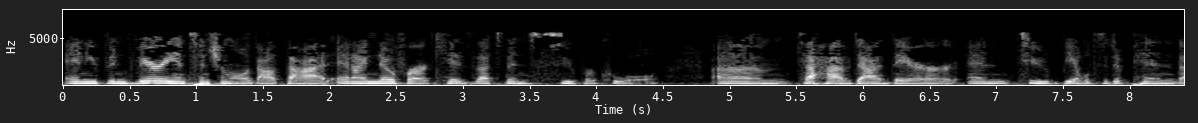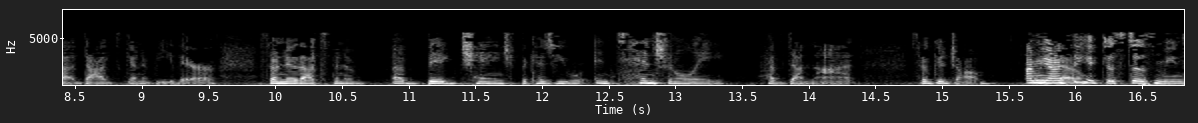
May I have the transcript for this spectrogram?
And you've been very intentional about that. And I know for our kids, that's been super cool um, to have dad there and to be able to depend that dad's going to be there. So I know that's been a, a big change because you intentionally have done that. So good job. I mean, I think it just does mean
